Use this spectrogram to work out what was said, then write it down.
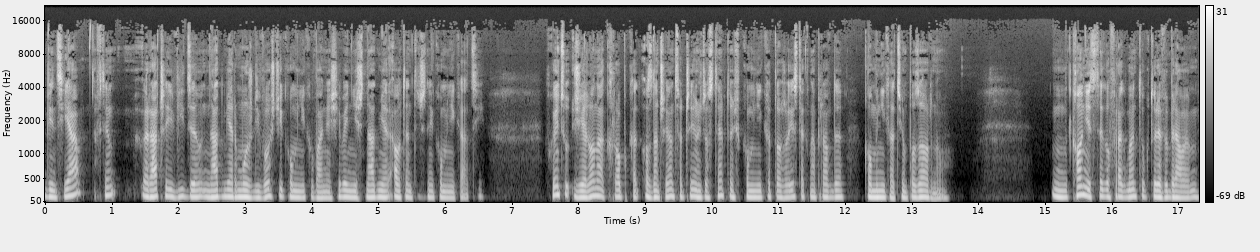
Więc ja w tym raczej widzę nadmiar możliwości komunikowania siebie niż nadmiar autentycznej komunikacji. W końcu zielona kropka oznaczająca czyjąś dostępność w komunikatorze jest tak naprawdę komunikacją pozorną. Koniec tego fragmentu, który wybrałem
